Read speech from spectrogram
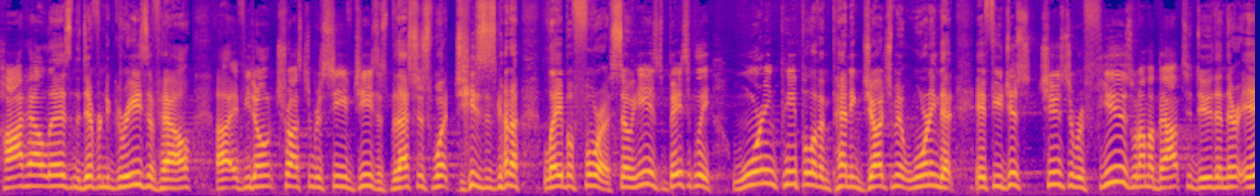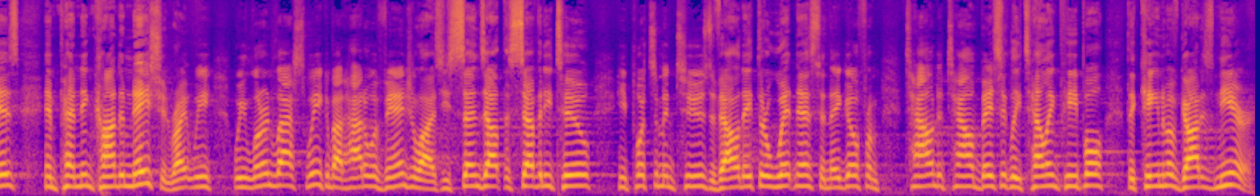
hot hell is and the different degrees of hell uh, if you don't trust and receive Jesus. But that's just what Jesus is going to lay before us. So he is basically warning people of impending judgment, warning that if you just choose to refuse what I'm about to do, then there is impending condemnation, right? We, we learned last week about how to evangelize. He sends out the 72, he puts them in twos to validate their witness, and they go from town to town basically telling people the kingdom of God is near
